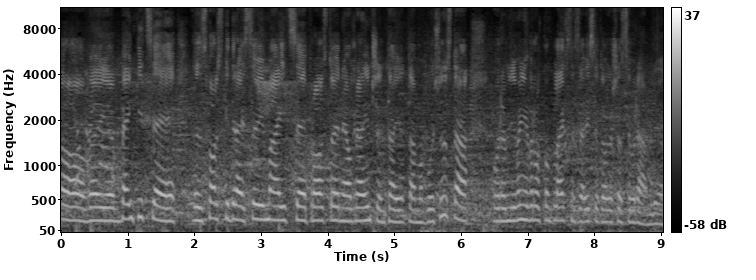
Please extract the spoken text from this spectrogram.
ovaj, benkice, sportski dresovi, majice, prosto je neograničen taj, ta mogućnost, a uravljivanje je vrlo kompleksno, zavisi od toga šta se uravljuje.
